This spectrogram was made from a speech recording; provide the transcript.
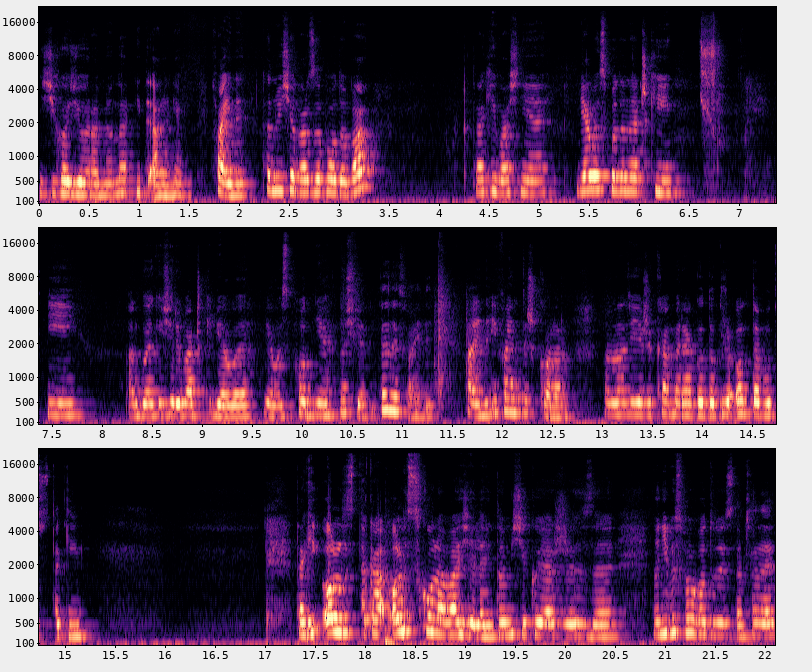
jeśli chodzi o ramiona, idealnie. Fajny. Ten mi się bardzo podoba. Taki właśnie białe spodeneczki i albo jakieś rybaczki białe, białe spodnie. No świetny, ten jest fajny. Fajny i fajny też kolor. Mam nadzieję, że kamera go dobrze odda, bo to jest taki taki old, taka oldschoolowa zieleń. To mi się kojarzy z, no nie bez powodu jest napisane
